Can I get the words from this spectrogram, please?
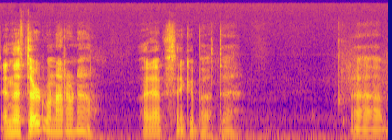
and the third one i don't know. I'd have to think about that. Um,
